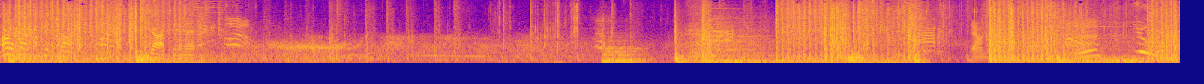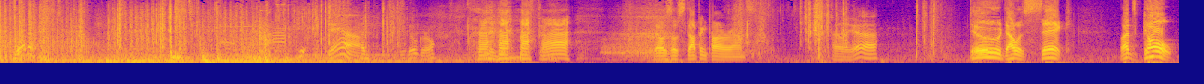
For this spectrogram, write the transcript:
Oh fuck, I'm getting shot. God damn it. Down. You. What a Damn. You go, girl. that was those stopping power rounds. Hell yeah. Dude, that was sick. Let's go.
